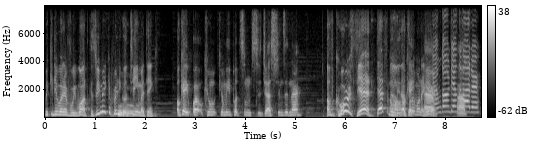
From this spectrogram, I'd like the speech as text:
we can do whatever we want because we make a pretty good team. I think. Okay, well, can we- can we put some suggestions in there? Of course, yeah, definitely. Oh, That's okay, what I want to hear. I'm going down the um, ladder.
